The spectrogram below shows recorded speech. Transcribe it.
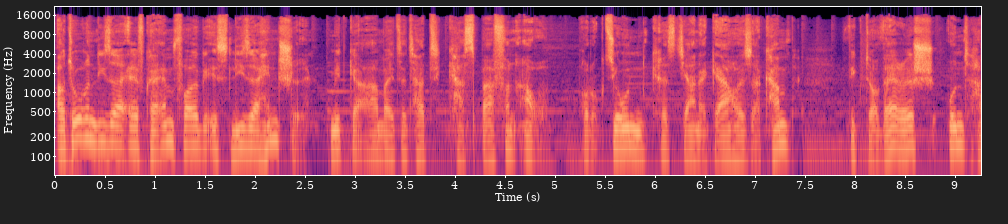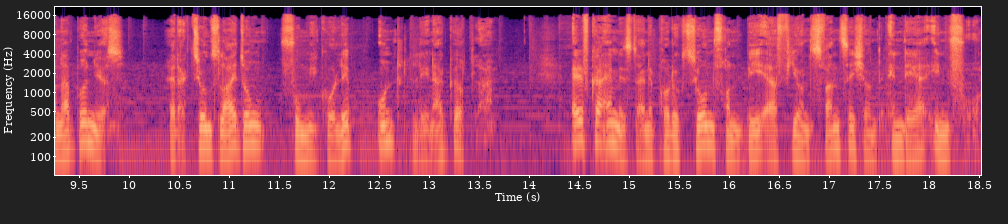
Autorin dieser 11KM-Folge ist Lisa Henschel. Mitgearbeitet hat Kaspar von Au. Produktion Christiane Gerhäuser-Kamp, Viktor Werisch und Hanna Brünjes. Redaktionsleitung Fumiko Lipp und Lena Gürtler. 11KM ist eine Produktion von BR24 und NDR Info.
